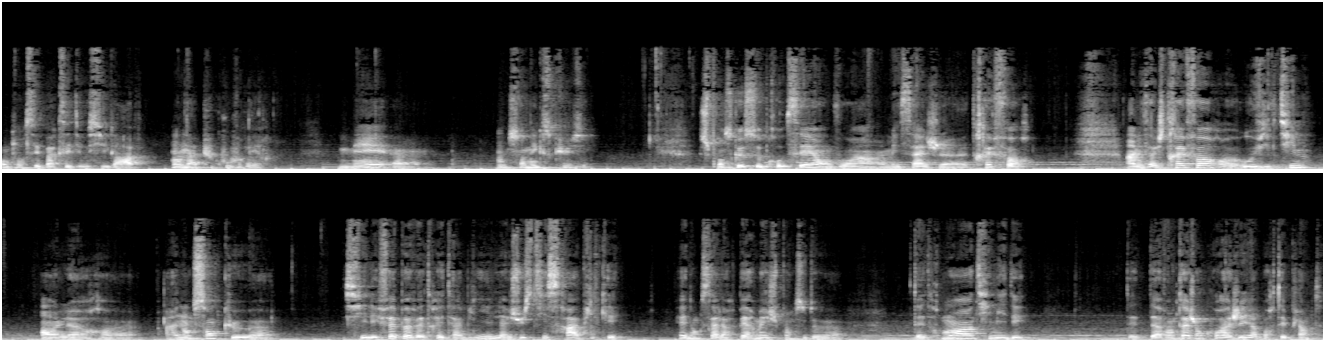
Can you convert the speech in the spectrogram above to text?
on ne pensait pas que c'était aussi grave. On a pu couvrir. Mais euh, on s'en excuse. Je pense que ce procès envoie un message euh, très fort. Un message très fort euh, aux victimes en leur annonçant que si les faits peuvent être établis, la justice sera appliquée. Et donc ça leur permet, je pense, d'être moins intimidés, d'être davantage encouragés à porter plainte.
